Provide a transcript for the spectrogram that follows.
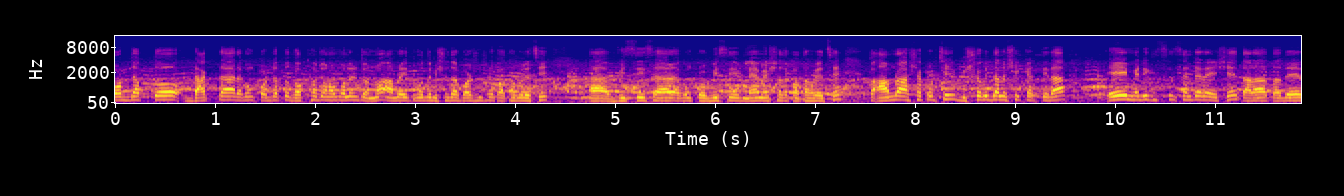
পর্যাপ্ত ডাক্তার এবং পর্যাপ্ত দক্ষ জনবলের জন্য আমরা ইতিমধ্যে বিশ্ববিদ্যালয় প্রশাসনের কথা বলেছি। ভিসি স্যার এবং প্রভিসি ম্যামের সাথে কথা হয়েছে। তো আমরা আশা করছি বিশ্ববিদ্যালয়ের শিক্ষার্থীরা এই মেডিকেল সেন্টারে এসে তারা তাদের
